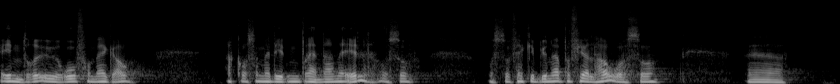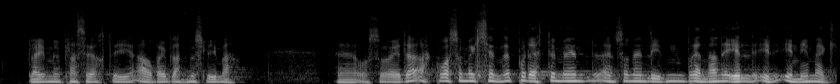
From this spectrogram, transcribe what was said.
indre uro for meg òg. Akkurat som en liten brennende ild. Og så, og så fikk jeg begynne på Fjellhaug, og så eh, ble vi plassert i arbeid blant muslimer. Eh, og så er det akkurat som jeg kjenner på dette med en, en sånn en liten brennende ild inni meg.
